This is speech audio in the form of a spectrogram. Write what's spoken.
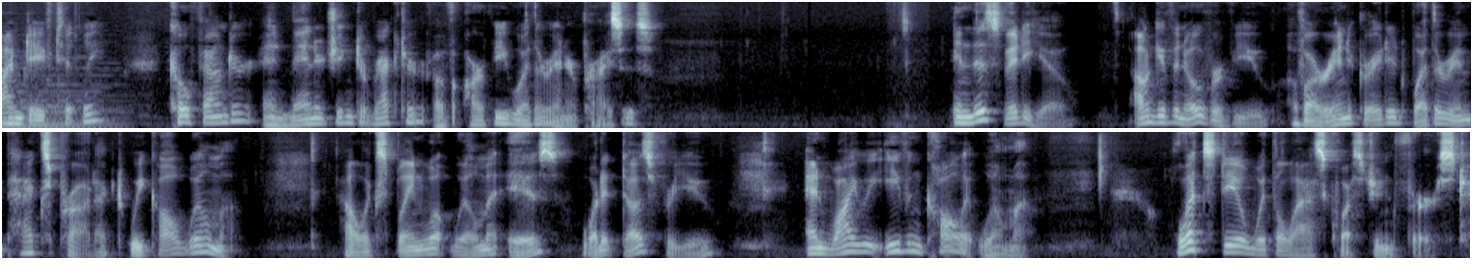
I'm Dave Titley, co founder and managing director of RV Weather Enterprises. In this video, I'll give an overview of our integrated weather impacts product we call Wilma. I'll explain what Wilma is, what it does for you, and why we even call it Wilma. Let's deal with the last question first.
